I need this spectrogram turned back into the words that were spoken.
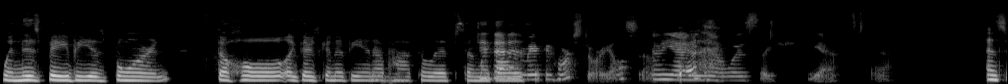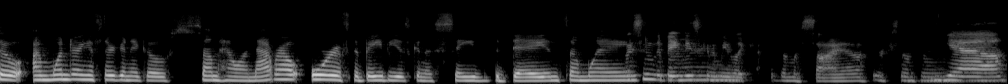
when this baby is born the whole like there's gonna be an Mhm. apocalypse I and did like that in this- American Horror Story also. Oh yeah, I mean, Yeah. that was like yeah. Yeah. And so i'm wondering if they're gonna go somehow on that route or if the baby is gonna save the day in some way I think the baby's gonna be Mm. like the Messiah or something. Yeah.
